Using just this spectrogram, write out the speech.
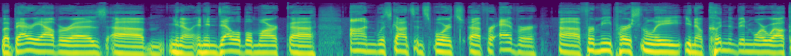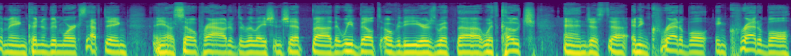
but Barry Alvarez, um, you know, an indelible mark uh, on Wisconsin sports uh, forever. Uh, for me personally, you know, couldn't have been more welcoming, couldn't have been more accepting. You know, so proud of the relationship uh, that we've built over the years with uh, with Coach, and just uh, an incredible, incredible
